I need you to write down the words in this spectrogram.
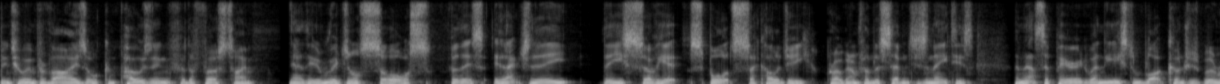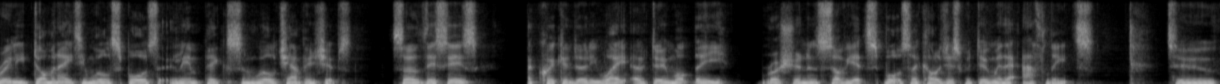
to improvise or composing for the first time. Now, the original source for this is actually the Soviet sports psychology program from the 70s and 80s. And that's the period when the Eastern Bloc countries were really dominating world sports at the Olympics and world championships. So this is a quick and dirty way of doing what the Russian and Soviet sports psychologists were doing with their athletes to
